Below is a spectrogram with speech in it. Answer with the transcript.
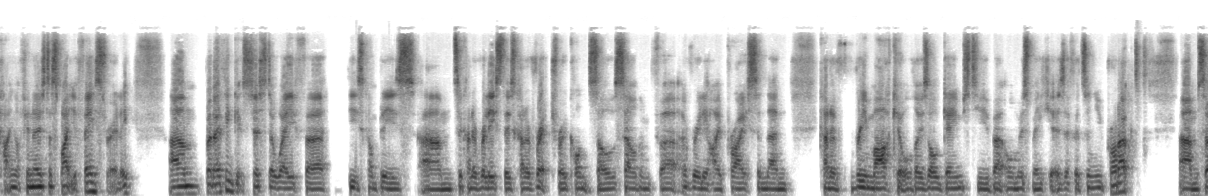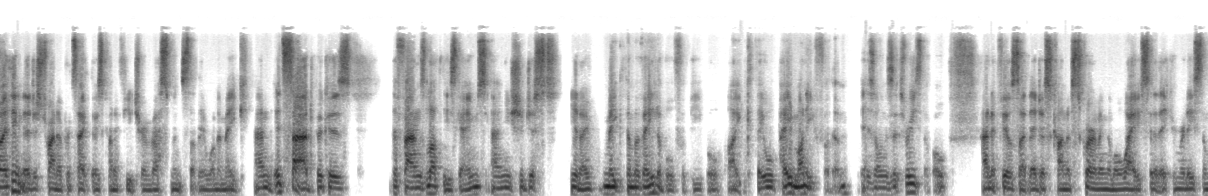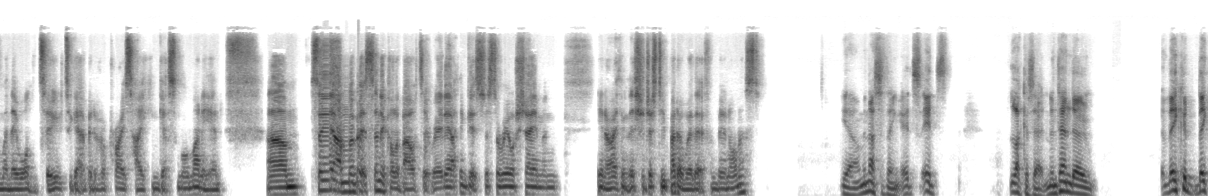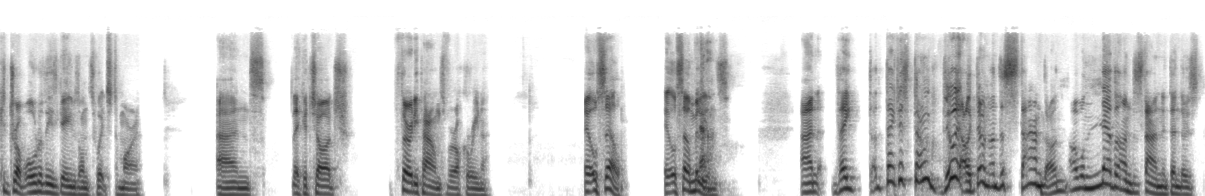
cutting off your nose to spite your face, really. Um, but I think it's just a way for these companies um, to kind of release those kind of retro consoles, sell them for a really high price, and then kind of remarket all those old games to you, but almost make it as if it's a new product. Um, so I think they're just trying to protect those kind of future investments that they want to make. And it's sad because the fans love these games and you should just, you know, make them available for people. Like they will pay money for them as long as it's reasonable. And it feels like they're just kind of squirreling them away so that they can release them when they want to, to get a bit of a price hike and get some more money in. Um, so yeah, I'm a bit cynical about it really. I think it's just a real shame and, you know, I think they should just do better with it, if I'm being honest. Yeah, I mean that's the thing. It's it's like I said, Nintendo they could they could drop all of these games on Switch tomorrow, and they could charge thirty pounds for Ocarina. It'll sell. It'll sell millions. Yeah. And they they just don't do it. I don't understand. I, I will never understand Nintendo's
